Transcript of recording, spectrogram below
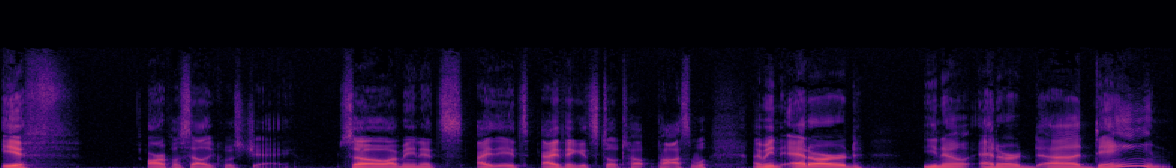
if R plus L equals J. So I mean, it's I it's I think it's still t- possible. I mean, edard you know, edard uh, Dayne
